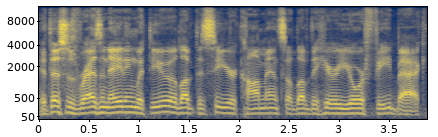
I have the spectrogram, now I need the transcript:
If this is resonating with you, I'd love to see your comments. I'd love to hear your feedback,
